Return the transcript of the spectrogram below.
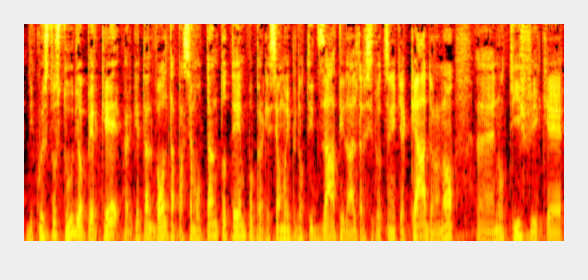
di questo studio perché? perché talvolta passiamo tanto tempo perché siamo ipnotizzati da altre situazioni che accadono, no? eh, notifiche,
